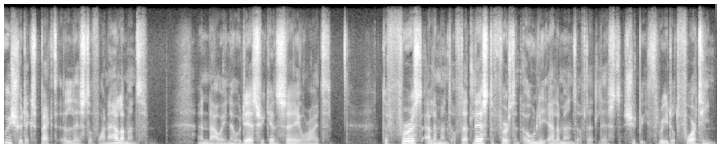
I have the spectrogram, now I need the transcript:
we should expect a list of one element. And now we know this, we can say, alright, the first element of that list, the first and only element of that list, should be 3.14.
